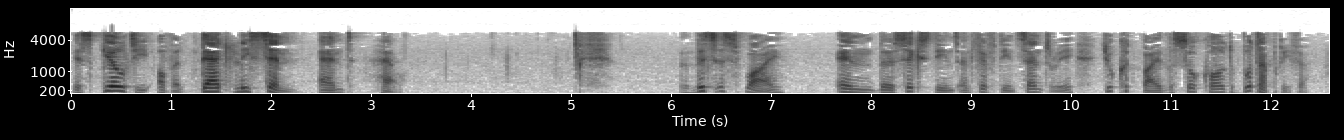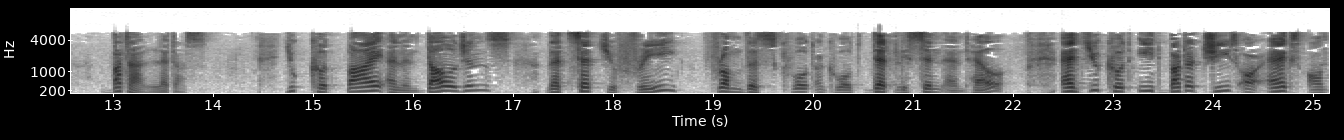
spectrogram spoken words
is guilty of a deadly sin and hell. This is why in the 16th and 15th century you could buy the so-called Butterbriefe, butter letters. You could buy an indulgence that set you free from this quote unquote deadly sin and hell, and you could eat butter, cheese, or eggs on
